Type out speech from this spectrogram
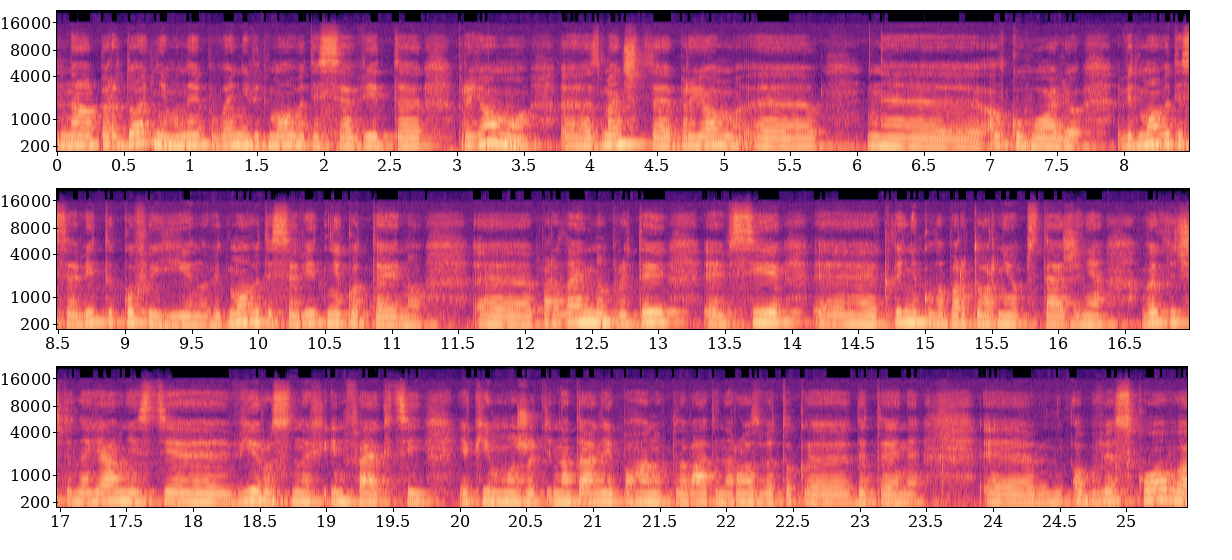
напередодні вони повинні відмовитися від е, прийому, е, зменшити прийом. Е, Алкоголю, відмовитися від кофеїну, відмовитися від нікотину, е, паралельно пройти е, всі клініко-лабораторні обстеження, виключити наявність вірусних інфекцій, які можуть надалі погано впливати на розвиток дитини. Обов'язково,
